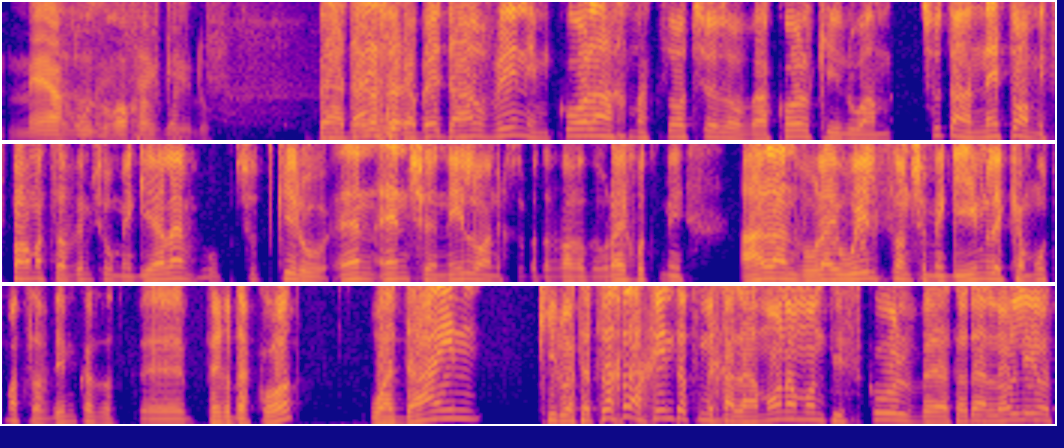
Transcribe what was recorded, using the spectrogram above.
100% לא, רוחב, מייצג. כאילו. ועדיין, לגבי דרווין, עם כל ההחמצות שלו והכל, כאילו, פשוט הנטו, המספר מצבים שהוא מגיע אליהם, והוא פשוט כאילו, אין, אין שני לו, אני חושב, בדבר הזה. אולי חוץ מאלן ואולי ווילסון, שמגיעים לכמות מצבים כזאת ב- פר דקות, הוא עדיין, כאילו, אתה צריך להכין את עצמך להמון המון תסכול, ואתה יודע, לא להיות,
